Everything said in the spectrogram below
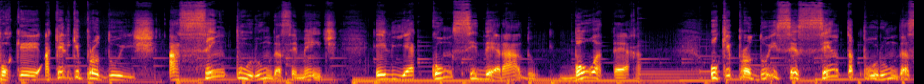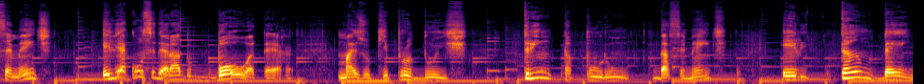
Porque aquele que produz a 100 por um da semente, ele é considerado boa terra. O que produz 60 por um da semente, ele é considerado boa terra. mas o que produz 30 por 1 da semente, ele também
